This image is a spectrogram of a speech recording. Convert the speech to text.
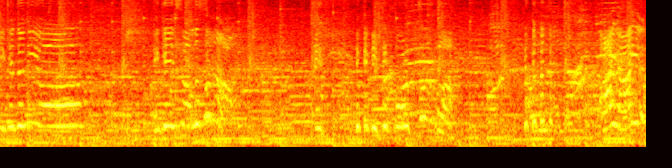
Ege dönüyor. Ege'yi sallasana. Ege korktun mu? hayır hayır.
